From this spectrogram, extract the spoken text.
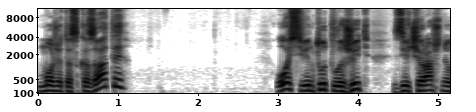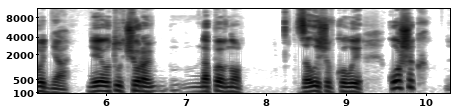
можете сказати? Ось він тут лежить зі вчорашнього дня. Я його тут вчора, напевно, залишив, коли кошик е,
